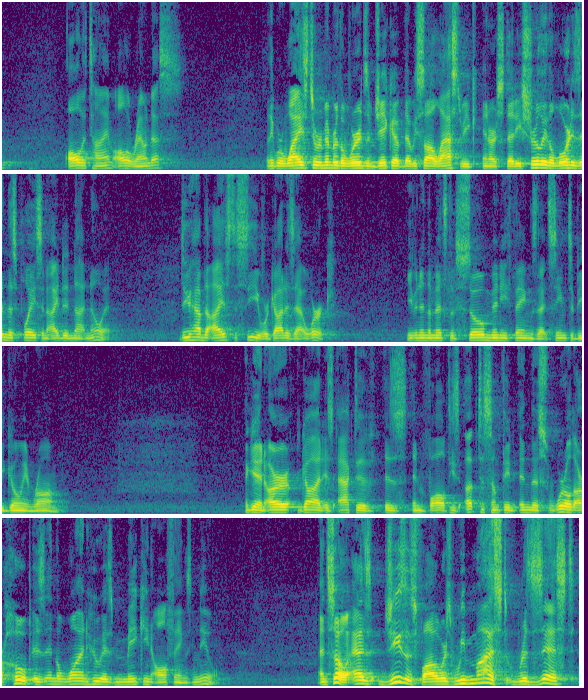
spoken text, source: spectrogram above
all the time, all around us. I think we're wise to remember the words of Jacob that we saw last week in our study. Surely the Lord is in this place, and I did not know it. Do you have the eyes to see where God is at work, even in the midst of so many things that seem to be going wrong? Again, our God is active, is involved. He's up to something in this world. Our hope is in the one who is making all things new. And so, as Jesus followers, we must resist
